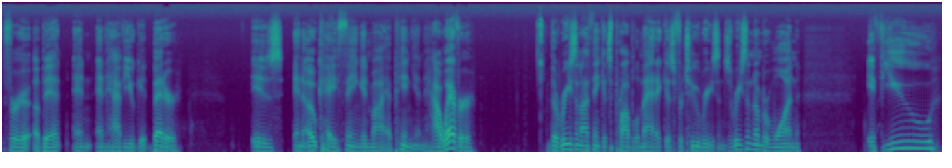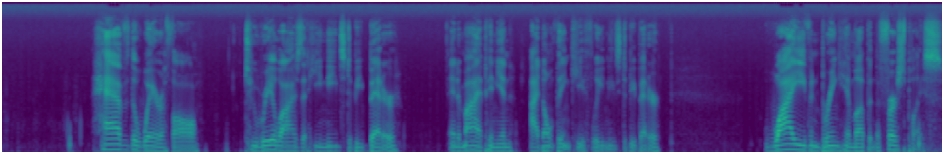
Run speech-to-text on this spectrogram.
for a bit and and have you get better," is an okay thing in my opinion. However, the reason I think it's problematic is for two reasons. Reason number one, if you have the wherewithal to realize that he needs to be better, and in my opinion, I don't think Keith Lee needs to be better, why even bring him up in the first place?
